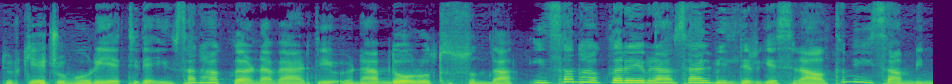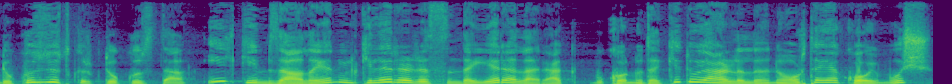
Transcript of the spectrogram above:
Türkiye Cumhuriyeti de insan haklarına verdiği önem doğrultusunda İnsan Hakları Evrensel Bildirgesi'ni 6 Nisan 1949'da ilk imzalayan ülkeler arasında yer alarak bu konudaki duyarlılığını ortaya koymuş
